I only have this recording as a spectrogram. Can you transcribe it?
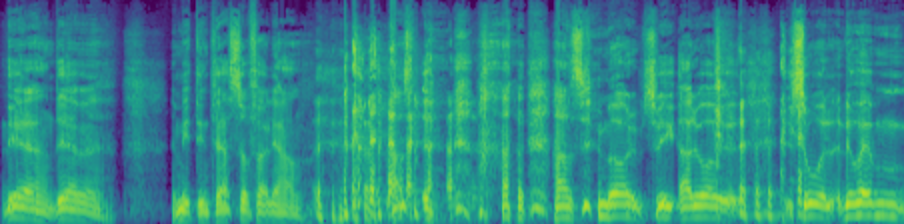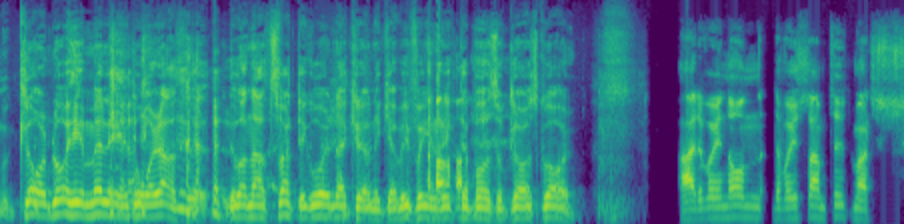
det, det mitt intresse att följa han. Hans, hans humör, ja, det var sol, det var klarblå himmel i våras. Det var nattsvart igår i den där krönikan. Vi får inrikta på oss och klara oss kvar. Ja, det var ju någon, det var ju samtidigt match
